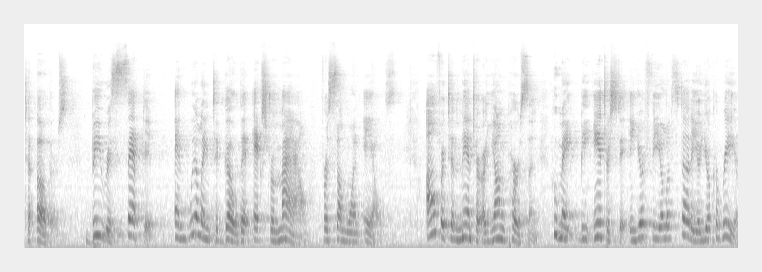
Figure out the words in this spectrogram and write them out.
to others be receptive and willing to go that extra mile for someone else. Offer to mentor a young person who may be interested in your field of study or your career.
